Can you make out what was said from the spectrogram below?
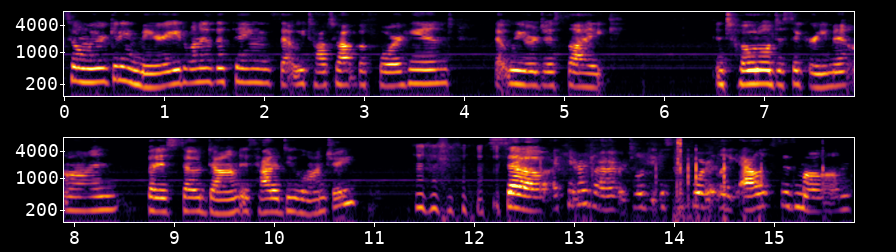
so when we were getting married, one of the things that we talked about beforehand that we were just like in total disagreement on, but is so dumb, is how to do laundry. So I can't remember if I've ever told you this before. Like Alex's mom,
